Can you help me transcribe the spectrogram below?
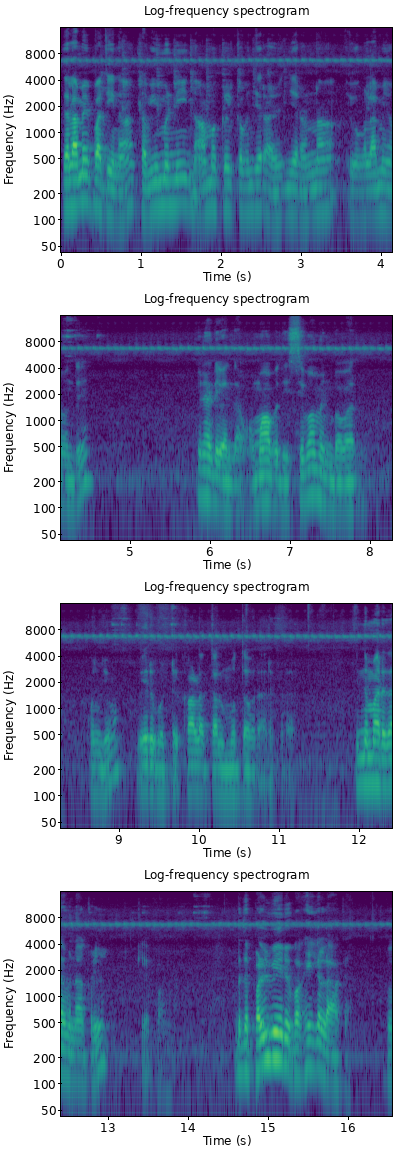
இதெல்லாமே பார்த்தீங்கன்னா கவிமணி நாமக்கல் கவிஞர் அறிஞர் அண்ணா இவங்க எல்லாமே வந்து பின்னாடி வந்த உமாபதி சிவம் என்பவர் கொஞ்சம் வேறுபட்டு காலத்தால் மூத்தவராக இருக்கிறார். இந்த மாதிரி தான் வினாக்கள் கேட்பாங்க. அடுத்த பல்வேறு வகைகளாக இப்போ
